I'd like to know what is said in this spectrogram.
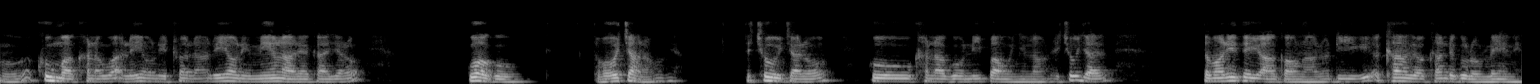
ဟိုအခုမှခန္ဓာကိုယ်ကအလင်းအောင်တွေထွက်လာလင်းအောင်တွေမြင်လာတဲ့အခါကျတော့ကိုယ့်အကိုသဘောကျတာပေါ့ဗျာတချို့ကြတော့ကိုခန္ဓာကိုယ်နိဗ္ဗာန်ဝင်လောက်တချို့ကြ တမာရီသိအားကောင်းလာတော့ဒီအခန်းဆိုအခန်းတစ်ခုလုံးလင်းနေ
